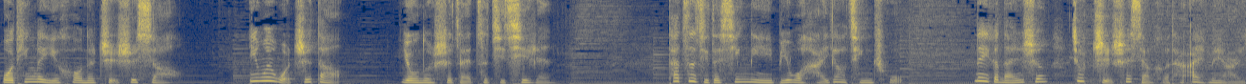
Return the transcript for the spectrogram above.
我听了以后呢，只是笑，因为我知道。优诺是在自欺欺人，他自己的心里比我还要清楚，那个男生就只是想和他暧昧而已。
